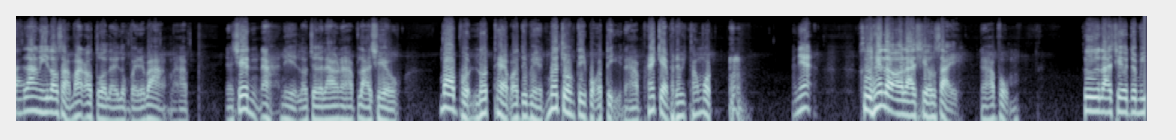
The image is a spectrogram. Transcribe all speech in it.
ซ้ายล่างนี้เราสามารถเอาตัวอะไรลงไปได้บ้างนะครับ อย่างเช่นอะนี่เราเจอแล้วนะครับลาเชลมอบผลลดแถบอัลติเมทเมื่อโจมตีปกตินะครับ ให้แก่พันธมิตรทั้งหมด อันเนี้ยคือให้เราเอาลาเชลใส่ นะครับผม คือลาเชลจะมี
